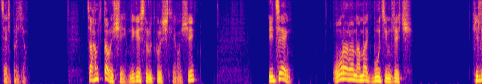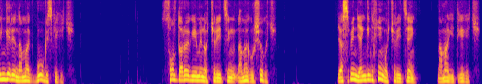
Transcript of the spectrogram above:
залбирал юм. За хамтдаа уншийе. Нэгээс дөрөвдүгээр ишлэгийг уншийе. Эзэн уураараа намайг бүү зэмлээч. Хилэнгээрээ намайг бүү гисгэ гэж. Сул доройгийн минь учир эзэн намайг өршөөгөч. Ясмин янгийнхын учир эзэн намайг идгээ гэж.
